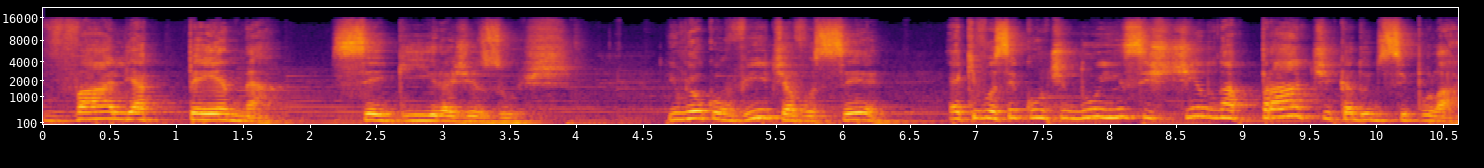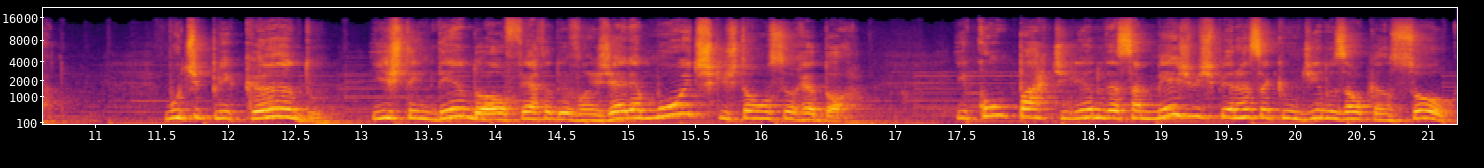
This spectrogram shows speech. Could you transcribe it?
vale a pena seguir a Jesus. E o meu convite a você é que você continue insistindo na prática do discipulado, multiplicando e estendendo a oferta do Evangelho a muitos que estão ao seu redor e compartilhando dessa mesma esperança que um dia nos alcançou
